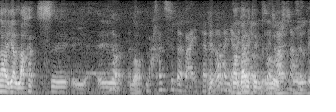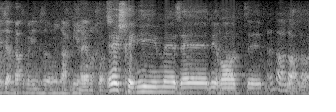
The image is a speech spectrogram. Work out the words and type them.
היה לחץ? אה, אה, לא, לא. לחץ בבית, הרי לא היה. בבית לא. איזה, אתם מבינים? זה אומרים לך, מי היה מחוץ? אה, שכנים, אה, זה נרות. אה, לא, לא, לא, לא,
